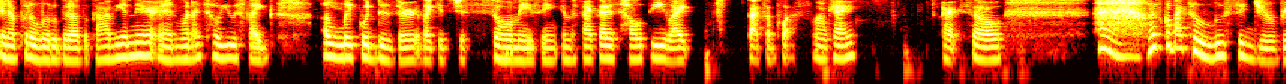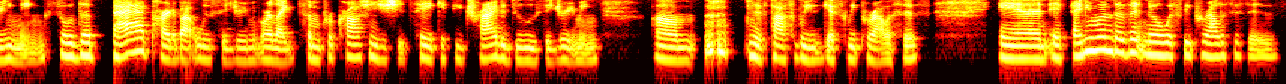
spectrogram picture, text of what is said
and I put a little bit of agave in there. And when I tell you it's like a liquid dessert, like it's just so amazing. And the fact that it's healthy, like that's a plus. Okay. All right. So let's go back to lucid dreaming. So, the bad part about lucid dreaming, or like some precautions you should take if you try to do lucid dreaming, um, it's possible you get sleep paralysis. And if anyone doesn't know what sleep paralysis is,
